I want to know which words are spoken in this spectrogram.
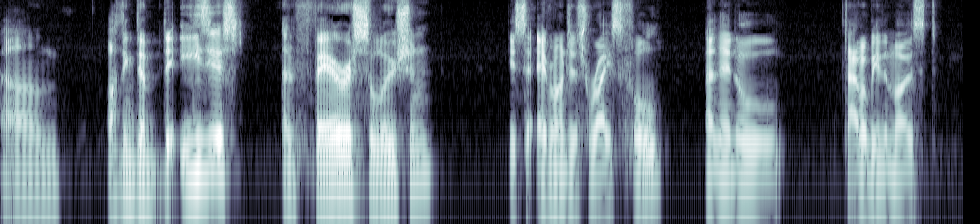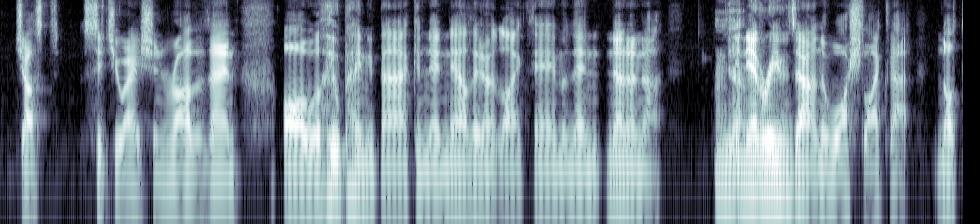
um, I think the the easiest and fairest solution is to everyone just race full, and then it'll that'll be the most just situation rather than oh well he'll pay me back and then now they don't like them and then no no no yeah. it never evens out in the wash like that not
